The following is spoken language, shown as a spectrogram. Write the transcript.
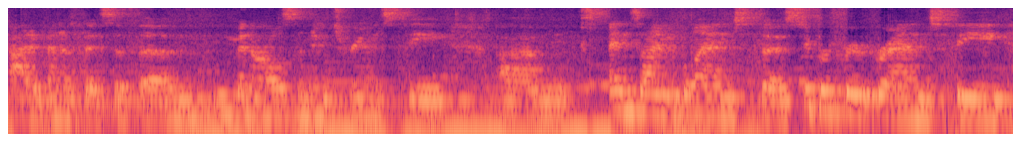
added benefits of the minerals, the nutrients, the um, enzyme blend, the superfruit blend, the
